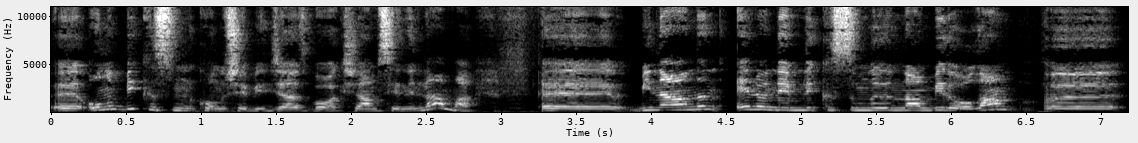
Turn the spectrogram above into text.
E, onun bir kısmını konuşabileceğiz bu akşam seninle ama e, binanın en önemli kısımlarından biri olan e,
